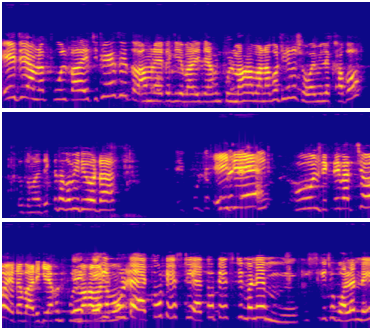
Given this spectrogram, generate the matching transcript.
এই যে আমরা ফুল পাড়াইছি ঠিক আছে? তো আমরা এটা গিয়ে বাড়িতে এখন ফুল মাখা বানাবো ঠিক আছে? সবাই মিলে খাব। তো তোমরা দেখতে থাকো ভিডিওটা। এই যে ফুল দেখতেই পাচ্ছ এটা বাড়ি গিয়ে এখন ফুল মাখা বানাবো। ফুলটা এত টেস্টি এত টেস্টি মানে কিছু- কিছু বলার নেই।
